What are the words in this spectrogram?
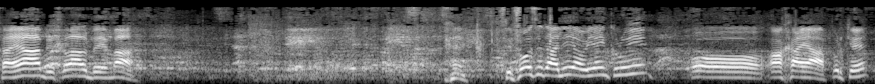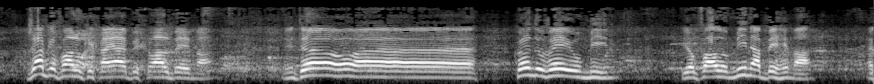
chaya bichlal beima. Se fosse dali, eu ia incluir o, a chaya. Por quê? Já que eu falo que chaya é bichlal beima. Então, uh, quando veio o min, eu falo mina behema. É,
